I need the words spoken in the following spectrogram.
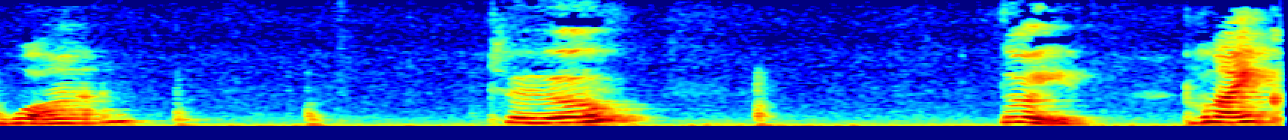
One, two, three. Plank,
